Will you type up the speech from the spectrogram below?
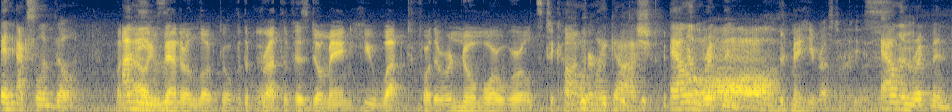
an excellent villain When I mean Alexander looked over the breadth of his domain, he wept, for there were no more worlds to conquer. oh my gosh Alan Rickman May he rest in peace. Alan Rickman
